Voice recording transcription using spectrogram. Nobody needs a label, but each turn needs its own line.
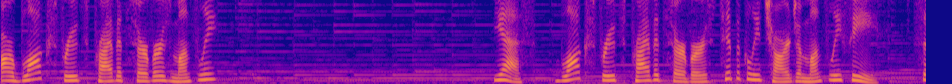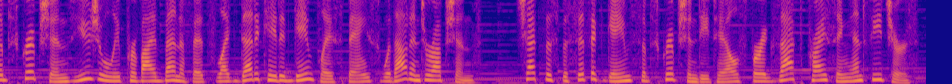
Are Blox Fruits private servers monthly? Yes, Blox Fruits private servers typically charge a monthly fee. Subscriptions usually provide benefits like dedicated gameplay space without interruptions. Check the specific game's subscription details for exact pricing and features.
